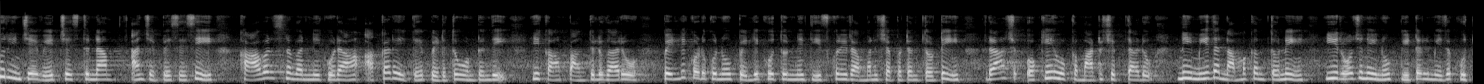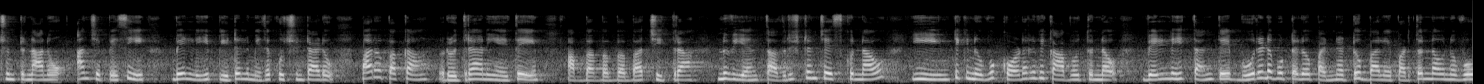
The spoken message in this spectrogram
గురించే వెయిట్ చేస్తున్నాం అని చెప్పేసేసి కావలసినవన్నీ కూడా అక్కడైతే పెడుతూ ఉంటుంది. ఇక పంతులు గారు పెళ్ళి కొడుకును పెళ్ళి కూతుర్ని తీసుకుని రమ్మని చెప్పడంతో రాజ్ ఒకే ఒక మాట చెప్తాడు. నీ మీద నమ్మకంతోనే ఈ రోజు నేను పీటల మీద కూర్చుంటున్నాను అని చెప్పేసి వెళ్ళి పీటల మీద కూర్చుంటాడు. మరోపక్క రుద్రాణి అయితే అబ్బబ్బబ్బబ్బా చిత్ర నువ్వు ఎంత అదృష్టం చేసుకున్నావు? ఈ ఇంటికి నువ్వు కోడలివి కాబోతున్నావు. వెళ్ళి తంతే బూరెడ బుట్టలో పడినట్టు భలే పడుతున్నావు నువ్వు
